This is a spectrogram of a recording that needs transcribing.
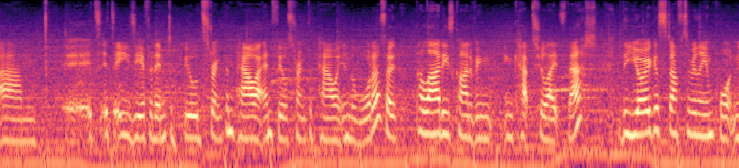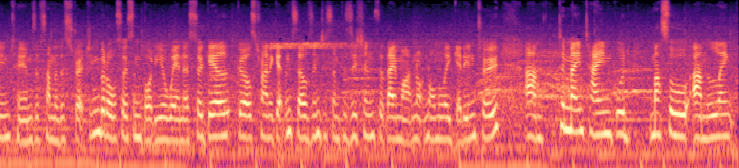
um, it's, it's easier for them to build strength and power and feel strength and power in the water. So Pilates kind of in, encapsulates that. The yoga stuff's really important in terms of some of the stretching, but also some body awareness. So girls trying to get themselves into some positions that they might not normally get into um, to maintain good muscle um, length,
